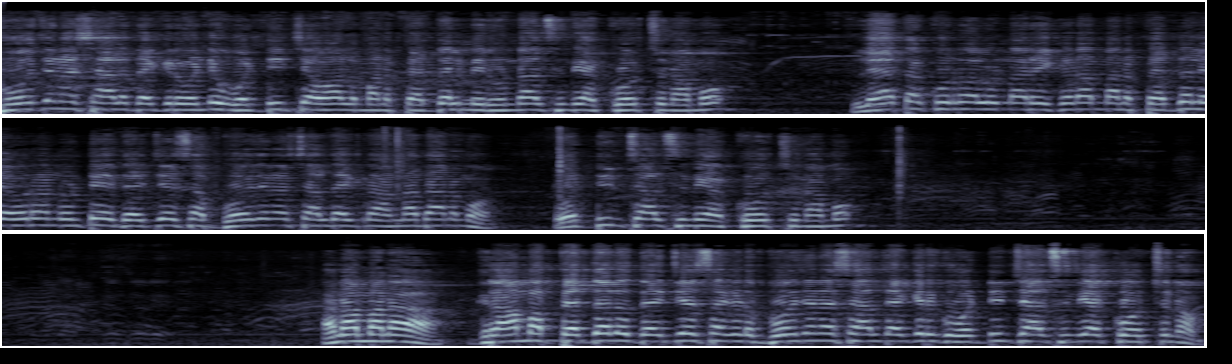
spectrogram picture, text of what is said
భోజనశాల దగ్గర ఉండి వడ్డించే వాళ్ళు మన పెద్దలు మీరు ఉండాల్సిందిగా కోరుచున్నాము. లేత కుర్రాలు ఉన్నారు ఇక్కడ. మన పెద్దలు ఎవరైనా ఉంటే దయచేసి ఆ భోజనశాల దగ్గర అన్నదానము వడ్డించాల్సిందిగా కోరుచున్నాము. అన్న మన గ్రామ పెద్దలు దయచేసి అక్కడ భోజనశాల దగ్గరికి వడ్డించాల్సిందిగా కోరుచున్నాం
